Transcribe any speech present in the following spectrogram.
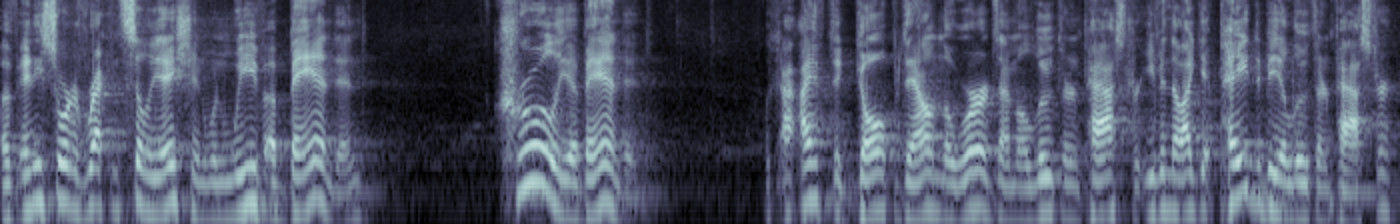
of any sort of reconciliation when we've abandoned, cruelly abandoned? Look, I have to gulp down the words, I'm a Lutheran pastor, even though I get paid to be a Lutheran pastor.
